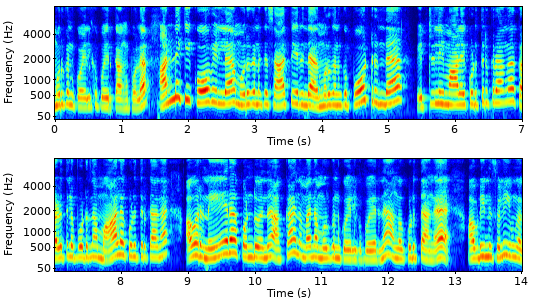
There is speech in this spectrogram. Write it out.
முருகன் கோயிலுக்கு போயிருக்காங்க போல். அன்னைக்கு கோவிலில் முருகனுக்கு சாத்தி இருந்த முருகனுக்கு போட்டிருந்த வெற்றிலை மாலை கொடுத்துருக்குறாங்க கழுத்தில் போட்டிருந்தா மாலை கொடுத்துருக்காங்க. அவர் நேராக கொண்டு வந்து அக்கா இந்த மாதிரி நான் முருகன் கோயிலுக்கு போயிருந்தேன் அங்கே கொடுத்தாங்க. அப்படின்னு சொல்லி இவங்க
